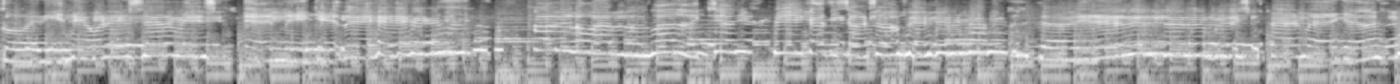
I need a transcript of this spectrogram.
Chloe and Harold are salaries and make it there. Chloe will have a little election because he's so superior. Chloe is a and regular.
